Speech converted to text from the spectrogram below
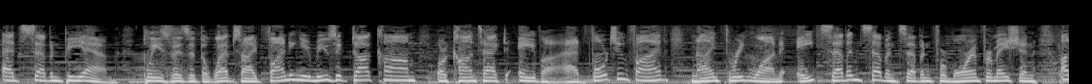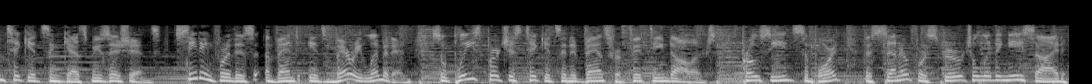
at 7 p.m. Please visit the website findingyourmusic.com or contact Ava at 425-931-8777 for more information on tickets and guest musicians. Seating for this event is very limited, so please Please purchase tickets in advance for $15. Proceeds support the Center for Spiritual Living Eastside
